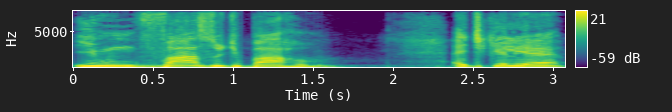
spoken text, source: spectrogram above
e um vaso de barro é de que ele é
